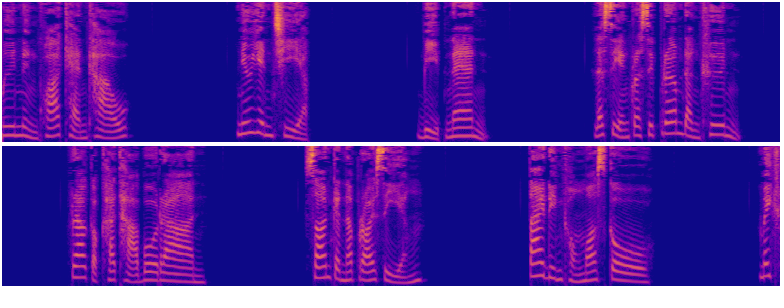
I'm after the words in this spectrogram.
มือหนึ่งคว้าแขนเขา นิ้วเย็นเฉียบ บีบแน่น และเสียงกระซิบเริ่มดังขึ้น ราวกับคาถาโบราณ ซ่อนกันนับร้อยเสียง ใต้ดินของมอสโก ไม่เค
